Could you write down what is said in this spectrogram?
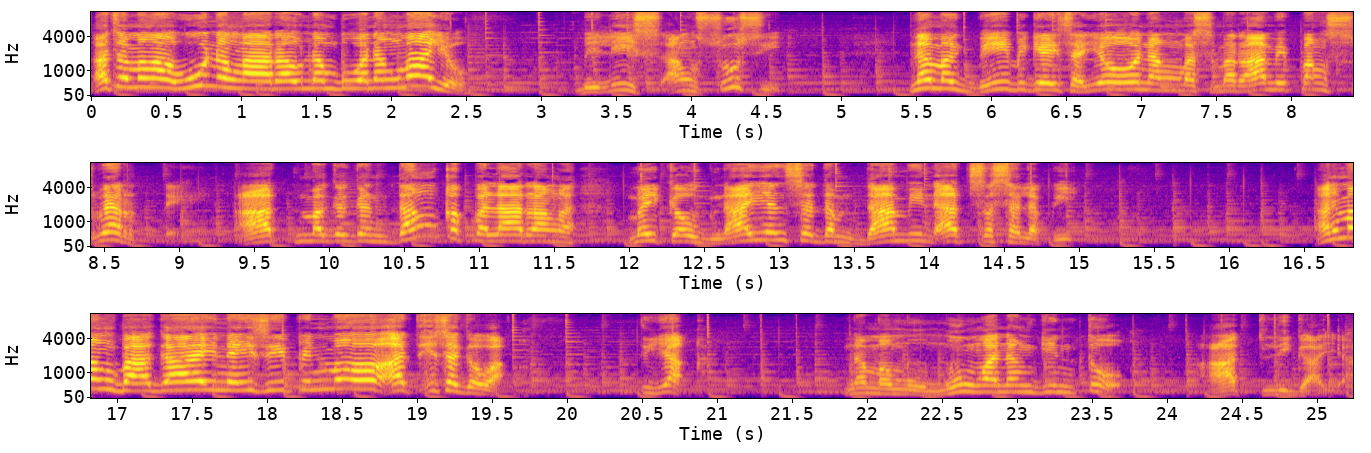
at sa mga unang araw ng buwan ng Mayo, bilis ang susi na magbibigay sa iyo ng mas marami pang swerte at magagandang kapalarang may kaugnayan sa damdamin at sa salapi. Anumang bagay na isipin mo at isagawa, tiyak na mamumunga ng ginto at ligaya.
